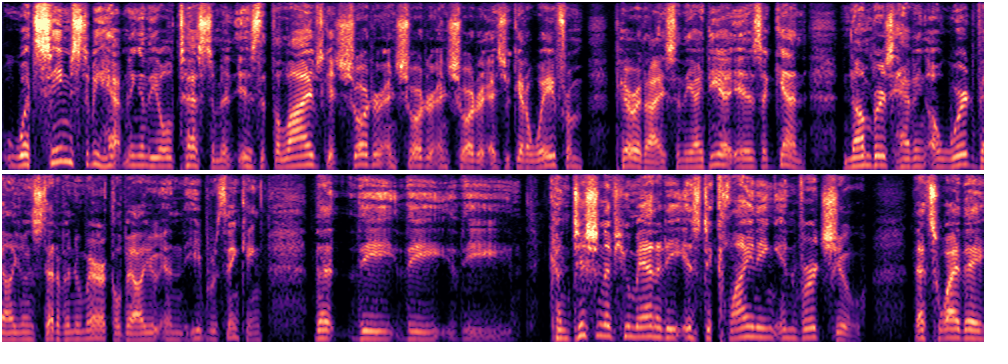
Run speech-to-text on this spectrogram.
what seems to be happening in the Old Testament is that the lives get shorter and shorter and shorter as you get away from paradise. And the idea is, again, numbers having a word value instead of a numerical value in Hebrew thinking, that the, the, the condition of humanity is declining in virtue. That's why they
